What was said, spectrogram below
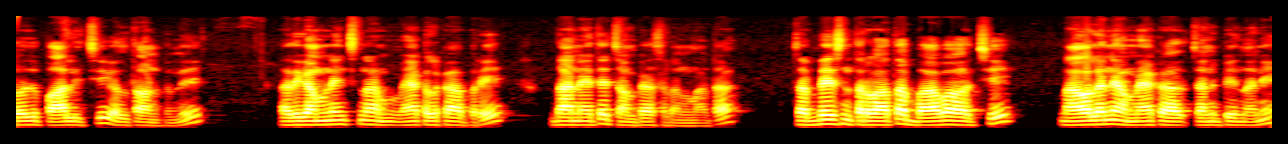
రోజు పాలు ఇచ్చి వెళ్తూ ఉంటుంది. అది గమనించిన మేకల కాపరి దాన్ని అయితే చంపేస్తాడనమాట. చంపేసిన తర్వాత బాబా వచ్చి నా వల్లనే ఆ మేక చనిపోయిందని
